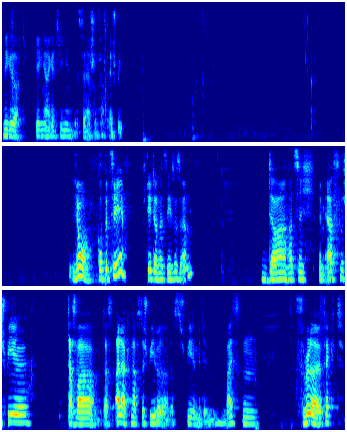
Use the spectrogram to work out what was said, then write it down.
Wie gesagt, gegen Argentinien ist dann ja schon fast Endspiel. Jo, Gruppe C steht dann als nächstes an. Da hat sich im ersten Spiel, das war das allerknappste Spiel oder das Spiel mit dem meisten Thriller-Effekt.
